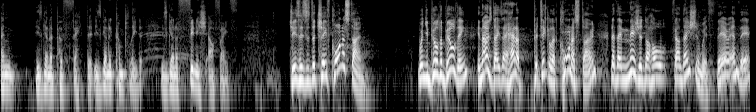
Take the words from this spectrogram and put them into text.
and He's going to perfect it, He's going to complete it, He's going to finish our faith. Jesus is the chief cornerstone. When you build a building, in those days they had a particular cornerstone that they measured the whole foundation with, there and there,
